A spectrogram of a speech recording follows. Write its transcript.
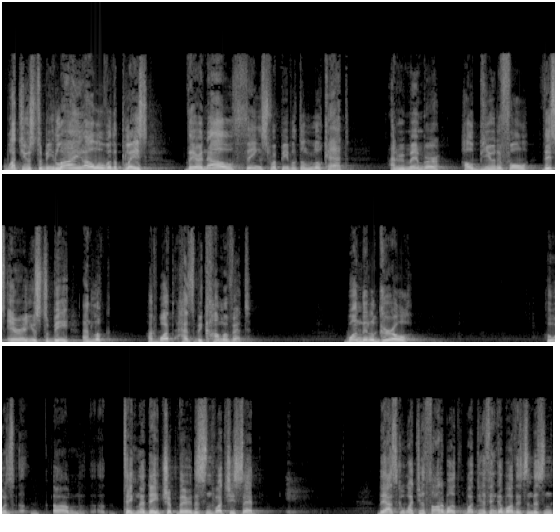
what used to be lying all over the place. There are now things for people to look at and remember how beautiful this area used to be and look at what has become of it. One little girl who was um, taking a day trip there, this is what she said. They asked her, What you thought about, what do you think about this? And listen,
